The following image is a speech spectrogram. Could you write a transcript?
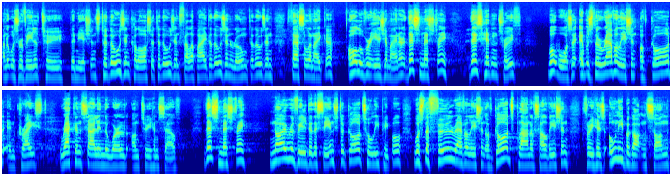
And it was revealed to the nations, to those in Colossae, to those in Philippi, to those in Rome, to those in Thessalonica, all over Asia Minor. This mystery, this hidden truth, what was it? It was the revelation of God in Christ reconciling the world unto himself. This mystery, now revealed to the saints, to God's holy people, was the full revelation of God's plan of salvation through his only begotten Son,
